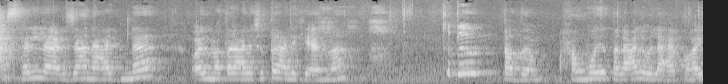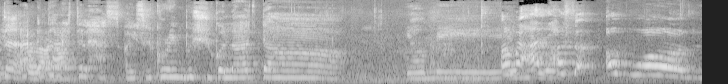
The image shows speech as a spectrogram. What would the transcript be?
بس هلأ رجعنا عدنا. وألما طلع لها شو طلع لك يا ألما؟ قدم. قضم وحمودي طلع له لعق وهي شو طلع لها؟ راح تلحس ايس كريم بالشوكولاتة. يامي أنا ألحس أول.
